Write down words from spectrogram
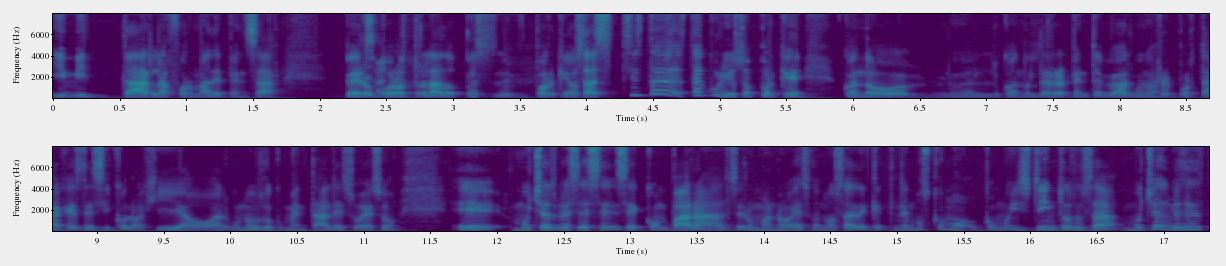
imitar la forma de pensar. Pero por otro lado, pues, porque, o sea, sí está, está curioso porque cuando, cuando de repente veo algunos reportajes de psicología o algunos documentales o eso, eh, muchas veces se, se, compara al ser humano eso, ¿no? O sea, de que tenemos como, como instintos, o sea, muchas veces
